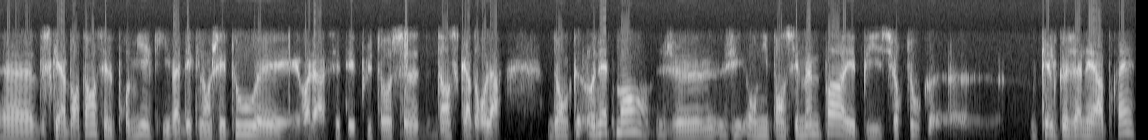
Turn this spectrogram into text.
Euh, ce qui est important, c'est le premier qui va déclencher tout, et, et voilà, c'était plutôt ce, dans ce cadre-là. Donc honnêtement, je, on n'y pensait même pas, et puis surtout que, euh, quelques années après,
